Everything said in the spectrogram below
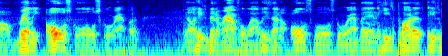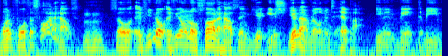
a really old school, old school rapper. You know, he's been around for a while, but he's not an old school, old school rapper, and he's part of. He's one fourth of Slaughterhouse. Mm-hmm. So if you know, if you don't know Slaughterhouse, then you you sh- you're not relevant to hip hop, even being to be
